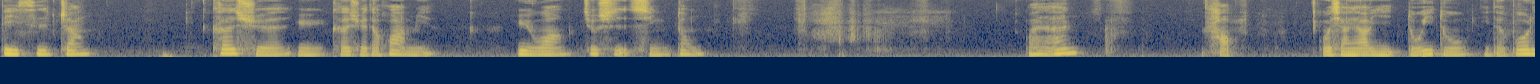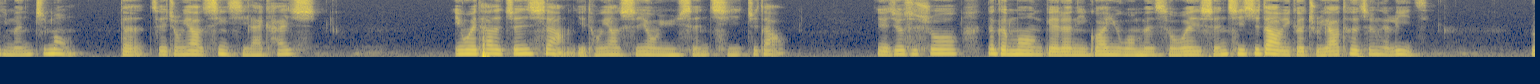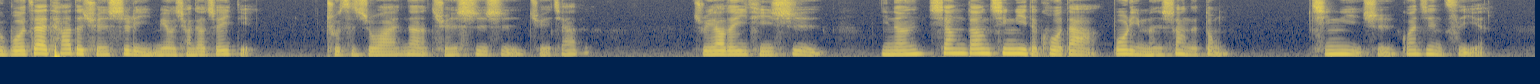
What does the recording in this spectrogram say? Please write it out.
第四章：科学与科学的画面。欲望就是行动。晚安。好，我想要以读一读你的玻璃门之梦的最重要信息来开始，因为它的真相也同样适用于神奇之道。也就是说，那个梦给了你关于我们所谓神奇之道一个主要特征的例子。鲁伯在他的诠释里没有强调这一点。除此之外，那诠释是绝佳的。主要的议题是，你能相当轻易地扩大玻璃门上的洞。轻易是关键字眼。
